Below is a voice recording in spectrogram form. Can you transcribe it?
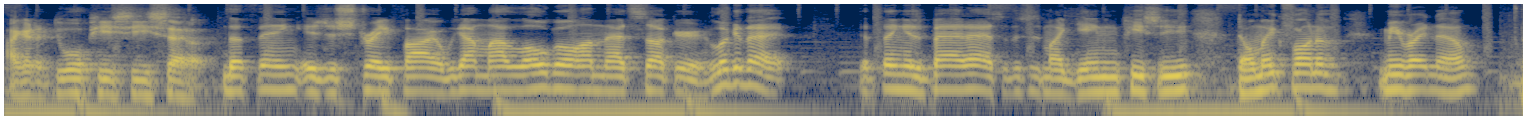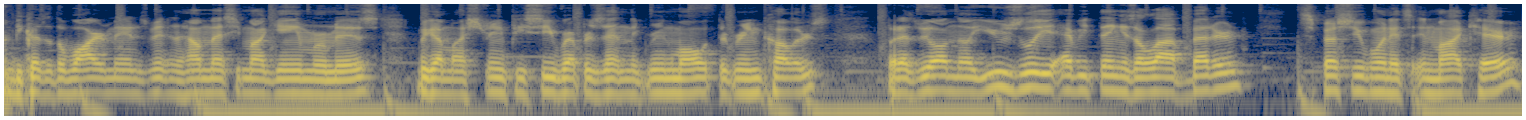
I got a dual PC setup. The thing is just straight fire. We got my logo on that sucker. Look at that. The thing is badass. So this is my gaming PC. Don't make fun of me right now because of the wire management and how messy my game room is. We got my stream PC representing the green wall with the green colors. But as we all know, usually everything is a lot better, especially when it's in my care.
